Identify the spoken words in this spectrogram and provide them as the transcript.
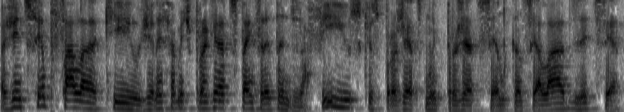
a gente sempre fala que o gerenciamento de projetos está enfrentando desafios, que os projetos, muitos projetos sendo cancelados, etc.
